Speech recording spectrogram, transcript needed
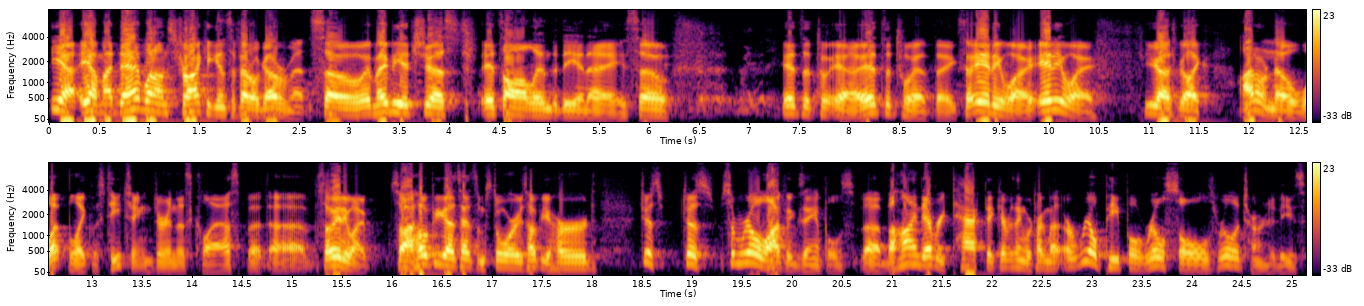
Yeah, yeah. My dad went on strike against the federal government, so maybe it's just it's all in the DNA. So it's a yeah, it's a twin thing. So anyway, anyway, you guys be like, I don't know what Blake was teaching during this class, but uh, so anyway, so I hope you guys had some stories. Hope you heard just just some real life examples. Uh, behind every tactic, everything we're talking about are real people, real souls, real eternities,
